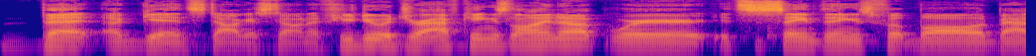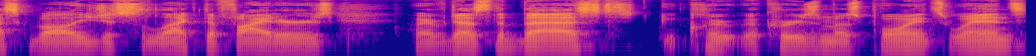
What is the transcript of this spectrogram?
bet against Dagestan. If you do a DraftKings lineup where it's the same thing as football or basketball, you just select the fighters. Whoever does the best, accrues the most points, wins.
